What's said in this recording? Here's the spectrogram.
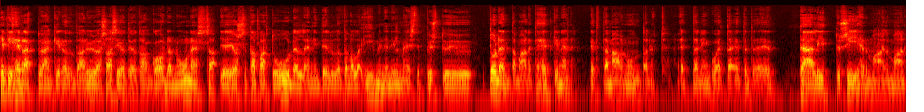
heti herättyään kirjoitetaan ylös asioita, joita on kohdannut unessa, ja jos se tapahtuu uudelleen, niin tietyllä tavalla ihminen ilmeisesti pystyy todentamaan, että hetkinen, että tämä on unta nyt. Että, niin kuin, että, että, että, että tämä liittyy siihen maailmaan.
